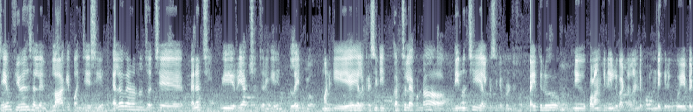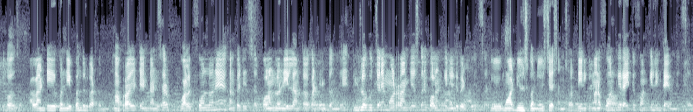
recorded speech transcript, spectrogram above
సేమ్ ఫ్యూయల్ సెల్ లాగే పనిచేసి ఎలోవేరా నుంచి వచ్చే ఎనర్జీ ఈ రియాక్షన్ మనకి లైట్ గ్లో మనకి ఏ ఎలక్ట్రిసిటీ ఖర్చు లేకుండా దీని నుంచి ఎలక్ట్రిసిటీ ప్రొడ్యూస్ అవుతుంది. రైతులు నీ పొలానికి నీళ్ళు పెట్టాలంటే పొలం దగ్గరికి పోయి పెట్టుకోవాలి సార్. అలాంటి కొన్ని ఇబ్బందులు పెడుతుంది మా ప్రాజెక్ట్ ఏంటంటే సార్ వాళ్ళకి ఫోన్లోనే కనిపెట్టింది సార్. పొలంలో నీళ్ళు అంత కంటెంట్ ఉంది. ఇంట్లో కూర్చొని మోటార్ ఆన్ చేసుకొని పొలానికి నీళ్ళు పెట్టుకోవచ్చు సార్. ఈ మాడ్యూల్స్ కొన్ని యూజ్ చేశాం సార్. దీనికి మన ఫోన్కి రైతు ఫోన్కి లింక్ అయి ఉంది సార్.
